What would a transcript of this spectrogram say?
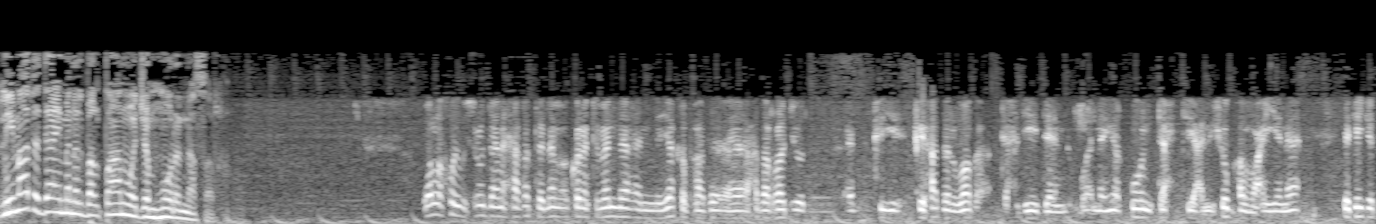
لماذا دائما البلطان وجمهور النصر؟ والله أخوي مسعود أنا حقيقة لم أكن أتمنى أن يقف هذا هذا الرجل في في هذا الوضع تحديدا وأن يكون تحت يعني شبهة معينة. نتيجة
